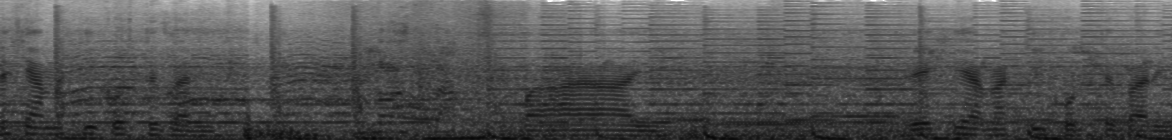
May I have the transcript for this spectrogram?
দেখি আমরা কি করতে পারি। ভাই, দেখি আমরা কি করতে পারি।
